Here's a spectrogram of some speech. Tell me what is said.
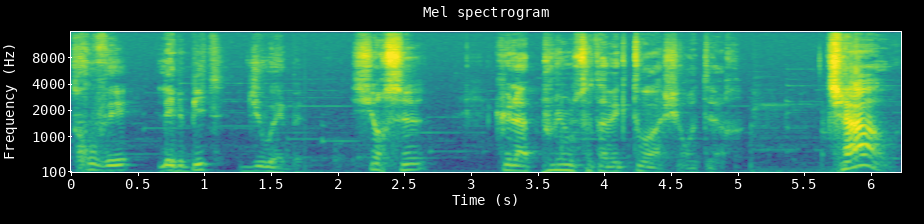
trouver les pépites du web. Sur ce, que la plume soit avec toi, cher auteur. Ciao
